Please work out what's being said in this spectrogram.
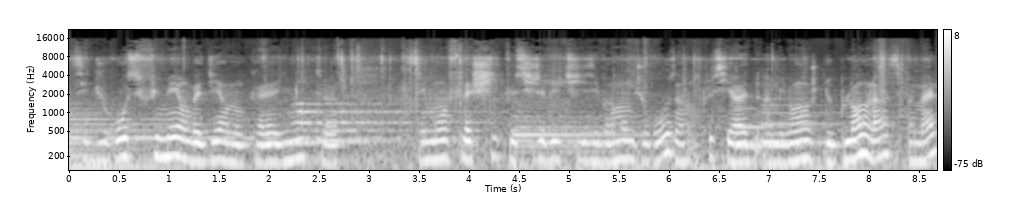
c'est du rose fumé, on va dire. Donc à la limite, euh, c'est moins flashy que si j'avais utilisé vraiment du rose. En plus, il y a un mélange de blanc là, c'est pas mal.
